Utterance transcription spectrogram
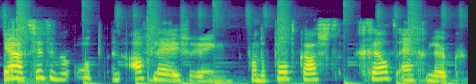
Ja, het zit er weer op. Een aflevering van de podcast Geld en Geluk.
